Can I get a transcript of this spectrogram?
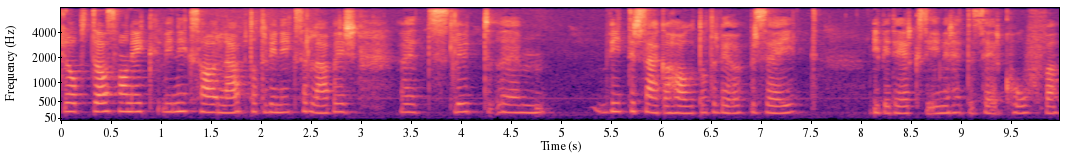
glaube, das, was ich, wie ich es erlebt oder wie ich es erlebe, ist, wenn die Leute ähm, weiter sagen halt, oder wenn jemand sagt, ich war der, gewesen, mir hat das sehr geholfen.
